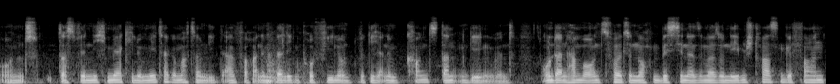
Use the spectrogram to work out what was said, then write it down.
Und dass wir nicht mehr Kilometer gemacht haben, liegt einfach an dem welligen Profil und wirklich an dem konstanten Gegenwind. Und dann haben wir uns heute noch ein bisschen, da sind wir so Nebenstraßen gefahren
